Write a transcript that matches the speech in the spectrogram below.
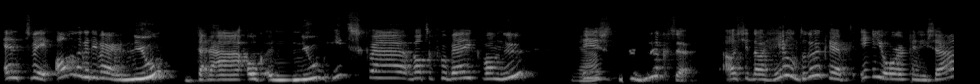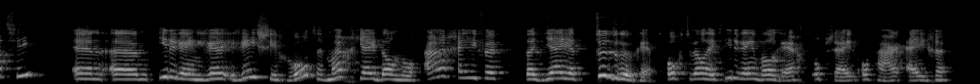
en twee andere die waren nieuw. Daarna ook een nieuw iets qua wat er voorbij kwam nu. Ja. Is de drukte. Als je het nou heel druk hebt in je organisatie. En ehm, iedereen re- race zich rot. Mag jij dan nog aangeven dat jij het te druk hebt? Oftewel heeft iedereen wel recht op zijn of haar eigen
